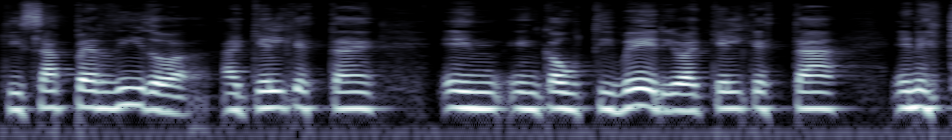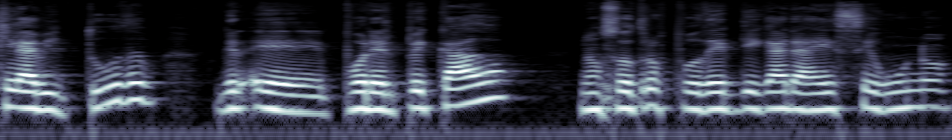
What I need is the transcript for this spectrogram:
quizás perdido, aquel que está en, cautiverio, aquel que está en esclavitud eh, por el pecado, nosotros poder llegar a ese uno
